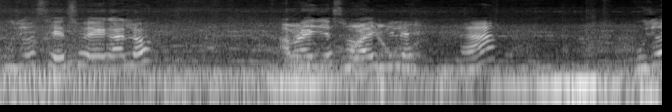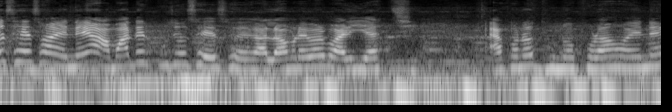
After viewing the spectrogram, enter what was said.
পুজো শেষ হয়ে গেল। আমরা এই যে সবাই মিলে হ্যাঁ? পুজো শেষ হয়নি আমাদের পুজো শেষ হয়ে গেল আমরা এবার বাড়ি যাচ্ছি। এখনও ধুনো ফোড়া হয়নি।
